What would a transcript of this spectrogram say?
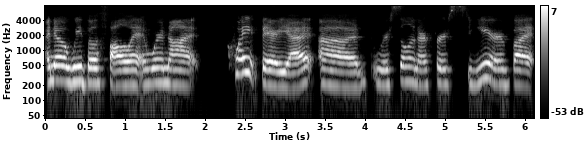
I know we both follow it and we're not quite there yet. Uh, we're still in our first year, but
